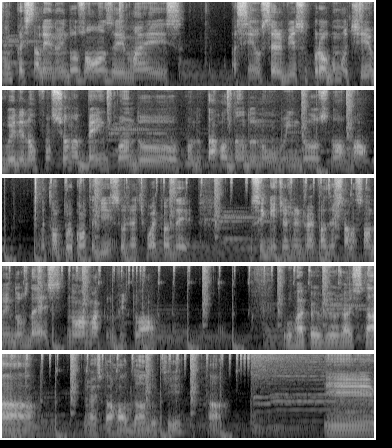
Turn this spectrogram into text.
Nunca instalei no Windows 11, mas assim, o serviço por algum motivo ele não funciona bem quando quando está rodando no Windows normal. Então por conta disso a gente vai fazer o seguinte, a gente vai fazer a instalação do Windows 10 numa máquina virtual. O Hyper-V já está já está rodando aqui, tá? E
